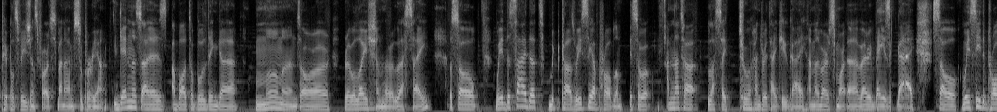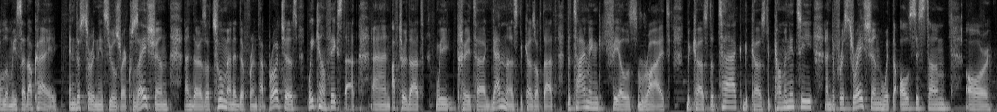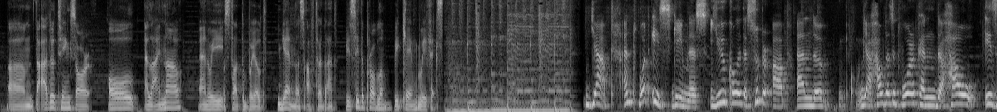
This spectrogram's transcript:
people's visions first when I'm super young. Gameness is about building a movement or revelation, let's say. So we decided because we see a problem. So I'm not a let's say 200 IQ guy. I'm a very smart, uh, very basic guy. So we see the problem. We said, okay, industry needs user acquisition, and there's a too many different approaches. We can fix that. And after that, we create a gameness because of that. The timing feels right because the tech, because the community, and the frustration with the old system or um, the other things are all aligned now and we start to build gameness after that. We see the problem, we came, we fixed. Yeah, and what is gameness? You call it a super app, and uh, yeah, how does it work, and how is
